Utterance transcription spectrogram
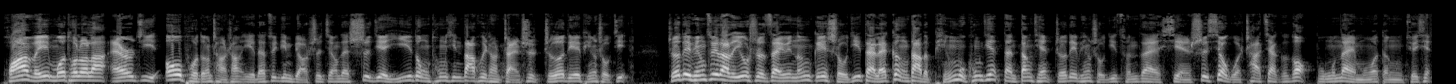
华为、摩托罗拉、LG、OPPO 等厂商也在最近表示，将在世界移动通信大会上展示折叠屏手机。折叠屏最大的优势在于能给手机带来更大的屏幕空间，但当前折叠屏手机存在显示效果差、价格高、不耐磨等缺陷。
